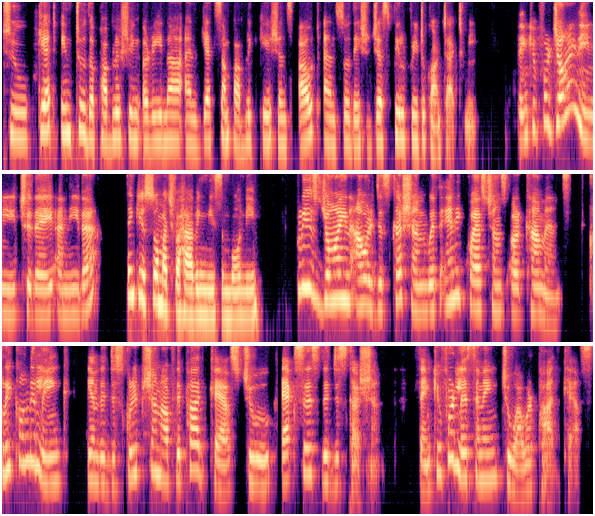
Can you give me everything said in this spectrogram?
to get into the publishing arena and get some publications out and so they should just feel free to contact me. Thank you for joining me today anita Thank you so much for having me, Simone. Please join our discussion with any questions or comments. Click on the link in the description of the podcast to access the discussion. Thank you for listening to our podcast.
